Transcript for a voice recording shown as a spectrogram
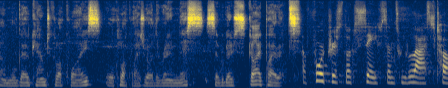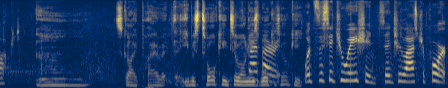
And we'll go counterclockwise, or clockwise rather, around this. So we'll go Sky Pirate. A fortress looks safe since we last talked. Oh, Sky Pirate that he was talking to on Sky his walkie-talkie. what's the situation since your last report?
